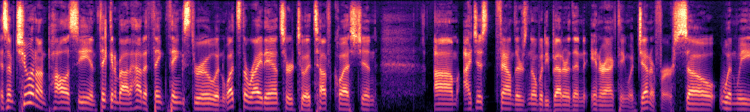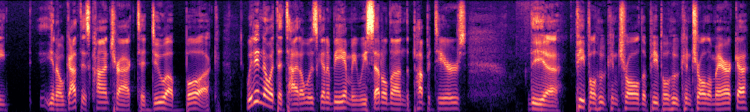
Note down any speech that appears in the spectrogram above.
as I'm chewing on policy and thinking about how to think things through and what's the right answer to a tough question, um, I just found there's nobody better than interacting with Jennifer. So when we, you know, got this contract to do a book, we didn't know what the title was going to be. I mean, we settled on the puppeteers, the uh, people who control the people who control America.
